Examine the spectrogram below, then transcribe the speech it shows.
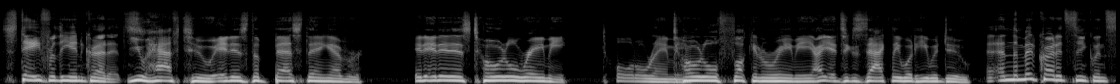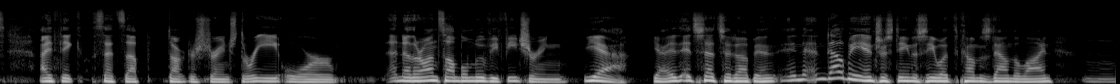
stay for the end credits. you have to. It is the best thing ever. It, it is total Raimi. total Raimi. Total fucking Raimi. I, it's exactly what he would do. and the mid credit sequence, I think, sets up Doctor Strange three or another ensemble movie featuring. Yeah, yeah, it, it sets it up, and, and and that'll be interesting to see what comes down the line. Mm-hmm.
